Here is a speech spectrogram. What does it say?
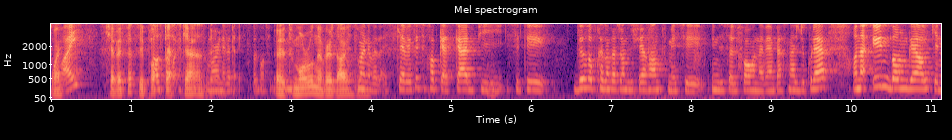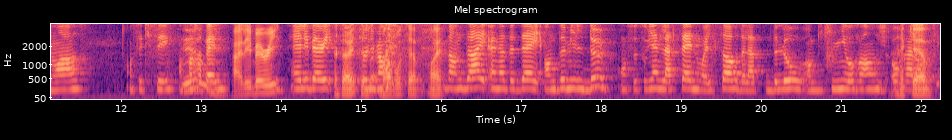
Ouais. Twice. qui avait fait ses propres cascades. Tomorrow Never Dies, c'est pas le bon film. Euh, Tomorrow Never Dies. Tomorrow ouais. Never Dies, qui avait fait ses propres cascades, puis c'était deux représentations différentes, mais c'est une des seules fois où on avait un personnage de couleur. On a une Bond Girl qui est noire, on sait qui c'est, on s'en rappelle. Allez, Barry. Halle Berry, C'est vrai, c'est absolument. bravo Seb. Ouais. Dans Die Another Day, en 2002, on se souvient de la scène où elle sort de la- de l'eau en bikini orange au Un ralenti.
